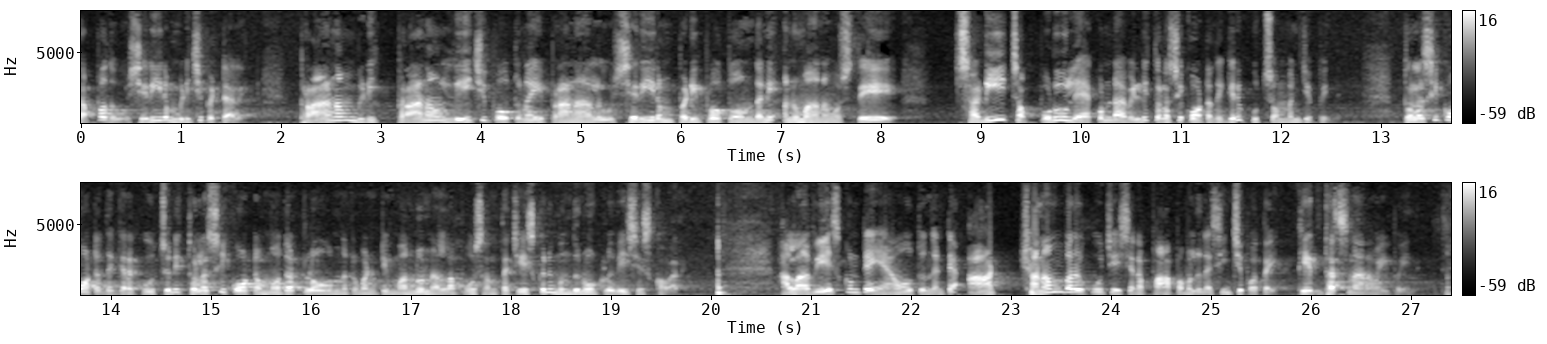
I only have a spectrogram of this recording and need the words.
తప్పదు. శరీరం విడిచిపెట్టాలి. ప్రాణం విడి ప్రాణం లేచిపోతున్నాయి ప్రాణాలు. శరీరం పడిపోతోందని అనుమానం వస్తే చడి చప్పుడు లేకుండా వెళ్ళి తులసి కోట దగ్గర కూర్చోమని చెప్పింది. తులసి కోట దగ్గర కూర్చుని తులసి కోట మొదట్లో ఉన్నటువంటి మన్ను నల్లపూసంత చేసుకుని ముందు నోట్లో వేసేసుకోవాలి. అలా వేసుకుంటే ఏమవుతుందంటే ఆ క్షణం వరకు చేసిన పాపములు నశించిపోతాయి. తీర్థస్నానం అయిపోయింది.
